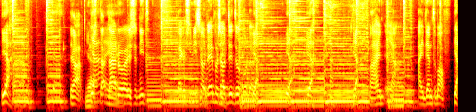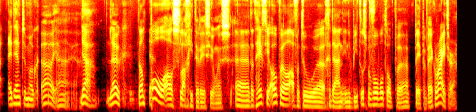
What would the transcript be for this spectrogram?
Ja. Ja, Ja. dus da- Ja, daardoor is het niet... Kijk, als je niet zou dempen, zou dit door worden. Ja. Ja. Ja. Ja. Maar hij, ja, hij dempt hem af. Ja, hij dempt hem ook. Oh ja. Ja, ja. Ja, leuk. Dan Paul als slaggitarist, jongens. Eh, dat heeft hij ook wel af en toe eh, gedaan in de Beatles, bijvoorbeeld op eh, Paperback Writer.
